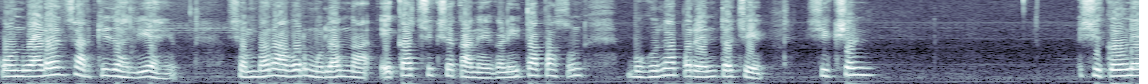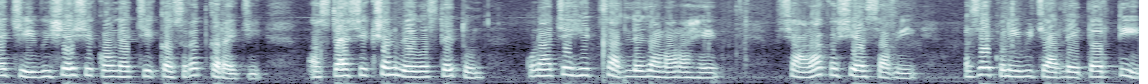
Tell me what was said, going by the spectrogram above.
कोंडवाड्यांसारखी झाली आहे. शंभरावर मुलांना एकाच शिक्षकाने गणितापासून भूगोलापर्यंतचे शिक्षण शिकवण्याची विषय शिकवण्याची कसरत करायची असल्या शिक्षण व्यवस्थेतून कुणाचे हित साधले जाणार आहे? शाळा कशी असावी? असे कुणी विचारले तर ती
